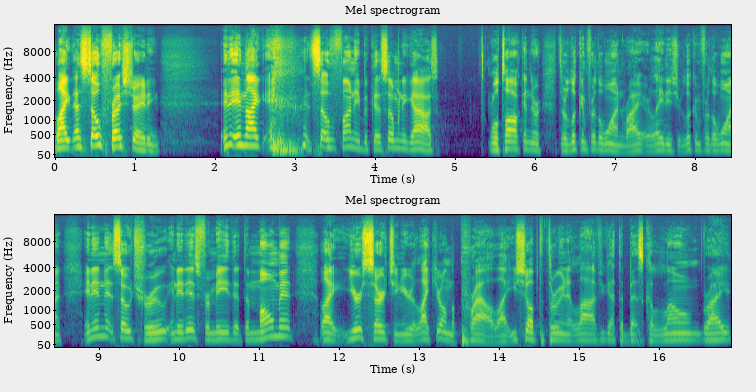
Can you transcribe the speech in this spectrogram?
Like, that's so frustrating. And, and like, it's so funny because so many guys will talk and they're they're looking for the one, right? Or ladies, you're looking for the one. And isn't it so true? And it is for me that the moment like you're searching, you're like you're on the prowl. Like you show up to three and it Live, you got the best cologne, right?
